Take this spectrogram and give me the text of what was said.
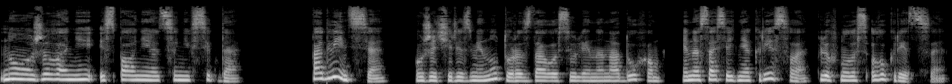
Но желания исполняются не всегда. «Подвинься!» Уже через минуту раздалось у Лины над ухом, и на соседнее кресло плюхнулась Лукреция.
